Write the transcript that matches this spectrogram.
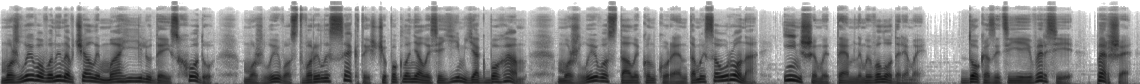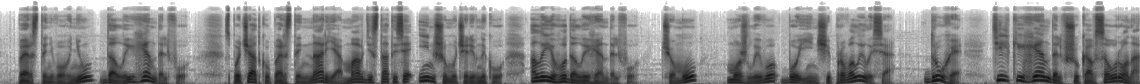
Можливо, вони навчали магії людей Сходу, можливо, створили секти, що поклонялися їм як богам, можливо, стали конкурентами Саурона, іншими темними володарями. Докази цієї версії – перше, перстень вогню дали Гендальфу. Спочатку перстень Нар'я мав дістатися іншому чарівнику, але його дали Гендальфу. Чому? Можливо, бо інші провалилися. Друге, тільки Гендальф шукав Саурона.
